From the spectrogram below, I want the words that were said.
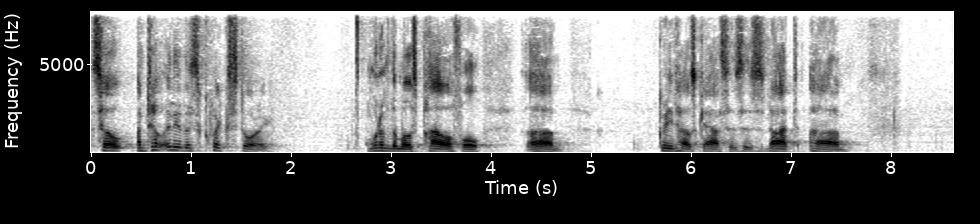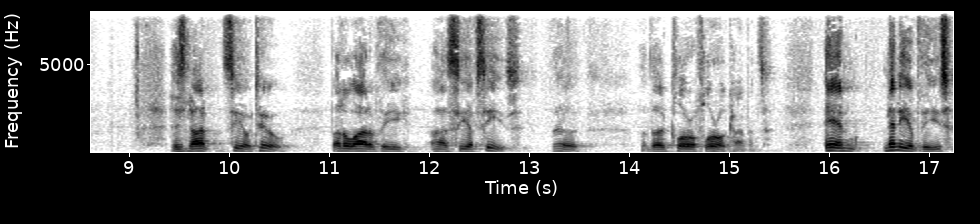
So I'm telling you this quick story. One of the most powerful um, greenhouse gases is not, um, is not CO2, but a lot of the uh, CFCs, the, the chlorofluorocarbons. And many of these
